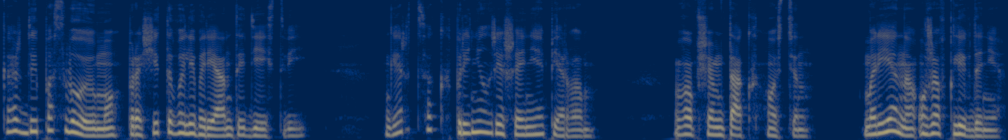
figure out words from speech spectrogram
каждый по-своему, просчитывали варианты действий. Герцог принял решение первым. «В общем так, Остин. Мариена уже в Кливдоне.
